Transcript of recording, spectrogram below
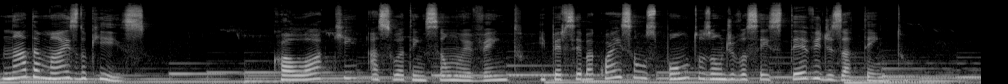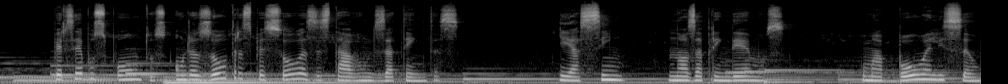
Nada mais do que isso. Coloque a sua atenção no evento e perceba quais são os pontos onde você esteve desatento. Perceba os pontos onde as outras pessoas estavam desatentas. E assim nós aprendemos uma boa lição.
